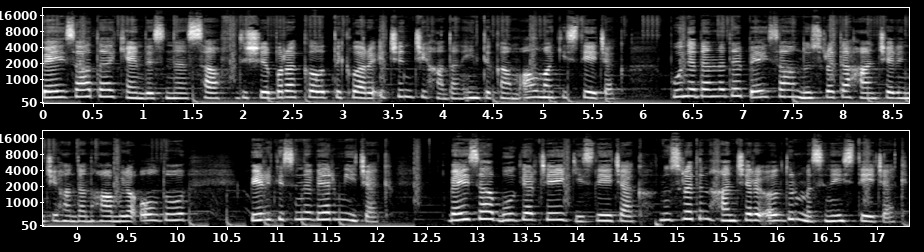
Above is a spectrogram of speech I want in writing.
Beyza da kendisine saf dışı bırakıldıkları için Cihan'dan intikam almak isteyecek. Bu nedenle de Beyza Nusret'e hançerin Cihan'dan hamile olduğu bilgisini vermeyecek. Beyza bu gerçeği gizleyecek. Nusret'in hançeri öldürmesini isteyecek.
